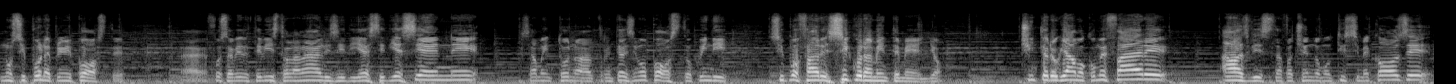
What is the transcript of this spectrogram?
non si pone ai primi posti. Eh, forse avete visto l'analisi di SDSN, siamo intorno al trentesimo posto, quindi si può fare sicuramente meglio ci interroghiamo come fare, ASVI sta facendo moltissime cose,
